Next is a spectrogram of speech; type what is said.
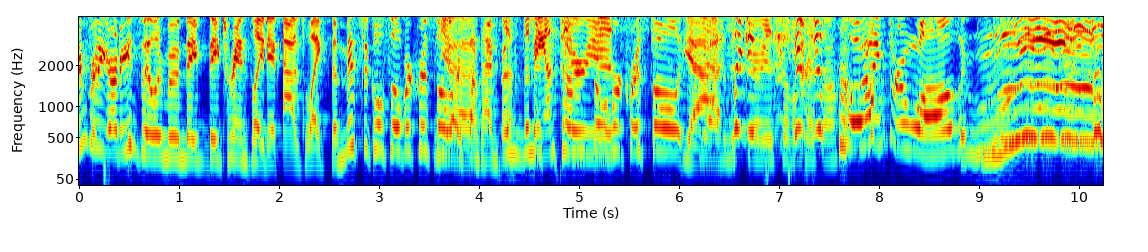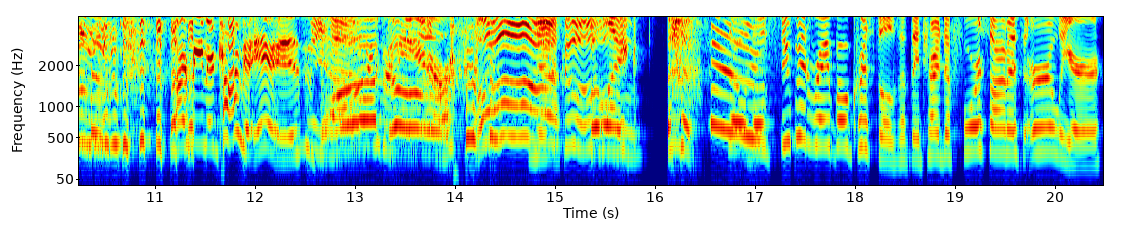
in Pretty Guardian Sailor Moon, they they translate it as like the mystical silver crystal, Yeah. or sometimes the, Or the phantom silver crystal. Yeah, Yeah, the mysterious silver it's crystal. just floating through walls. Like, I mean, it kind of is. It's just Yeah. floating through the air. yeah, but like, so those stupid rainbow crystals that they tried to force on us earlier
